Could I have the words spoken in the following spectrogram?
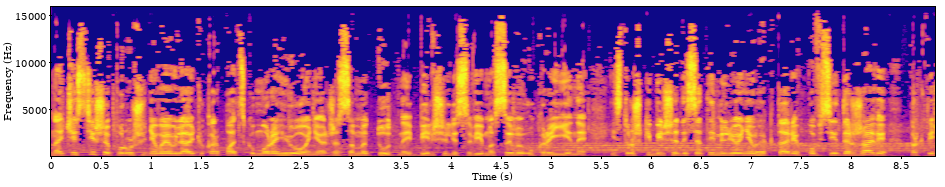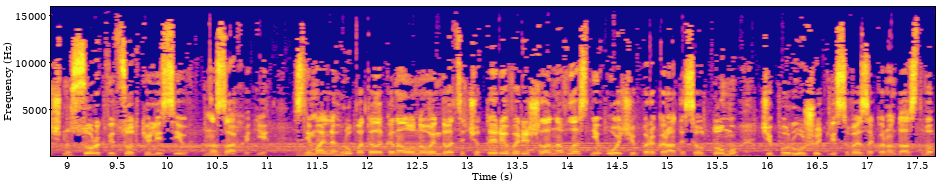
Найчастіше порушення виявляють у Карпатському регіоні, адже саме тут найбільші лісові масиви України. Із трошки більше 10 мільйонів гектарів по всій державі, практично 40% лісів на заході. Знімальна група телеканалу Новин 24 вирішила на власні очі переконатися у тому, чи порушують лісове законодавство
